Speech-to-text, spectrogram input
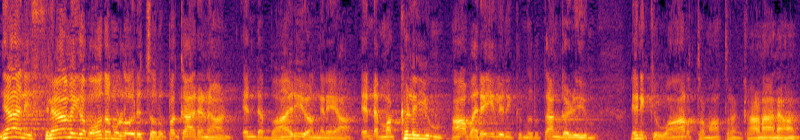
ഞാൻ ഇസ്ലാമിക ബോധമുള്ള ഒരു ചെറുപ്പക്കാരനാണ്. എന്റെ ഭാര്യയും അങ്ങനെയാ. എന്റെ മക്കളെയും ആ വരയിൽ എനിക്ക് നിർത്താൻ കഴിയും. എനിക്ക് വാർത്ത മാത്രം കാണാനാണ്.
